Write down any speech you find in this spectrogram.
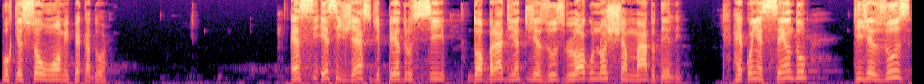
porque sou um homem pecador. Esse, esse gesto de Pedro se dobrar diante de Jesus logo no chamado dele, reconhecendo que Jesus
